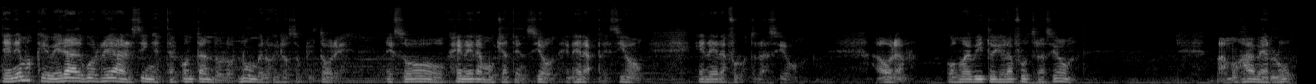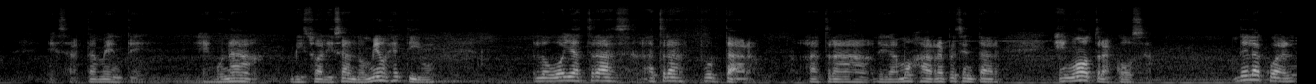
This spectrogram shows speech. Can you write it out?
tenemos que ver algo real sin estar contando los números y los suscriptores. Eso genera mucha tensión, genera presión, genera frustración. Ahora, ¿cómo evito yo la frustración? Vamos a verlo exactamente en una visualizando mi objetivo, lo voy a, a transportar, a digamos a representar en otra cosa, de la cual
